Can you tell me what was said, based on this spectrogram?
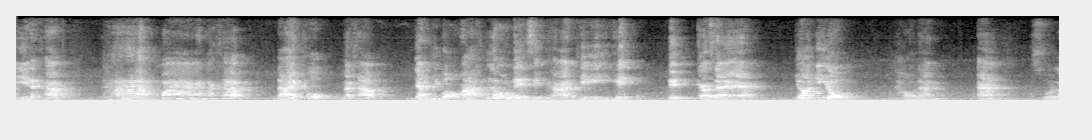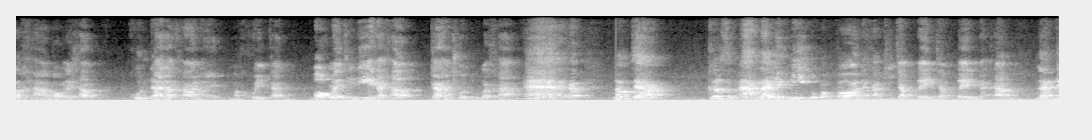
นี้นะครับ ถ้ามานะครับได้ครบนะครับ อย่างที่บอกว่าเราเน้นสินค้าที่ฮิตติดกระแสยอดนิยมเท่านั้นอะส่วนราคาบอกเลยครับ คุณได้ราคาไหนมาคุยกัน บอกเลยที่นี่นะครับ การชนทุกราคาอ่านะครับ นอกจาก เครื่องสำอางแล้วยังมีอุปกรณ์นะครับที่จำเป็นจำเป็นนะครับ และใน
